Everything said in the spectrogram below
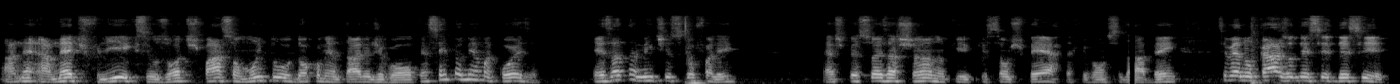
A Netflix e os outros passam muito documentário de golpe. É sempre a mesma coisa. É exatamente isso que eu falei. As pessoas achando que, que são espertas, que vão se dar bem. Você vê, no caso desse, desse,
